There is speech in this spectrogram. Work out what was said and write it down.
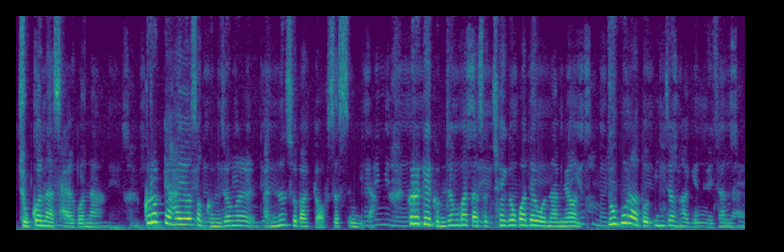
죽거나 살거나 그렇게 하여서 검정을 받는 수밖에 없었습니다. 그렇게 검정받아서 최고가 되고 나면 누구라도 인정하게 되잖아요.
